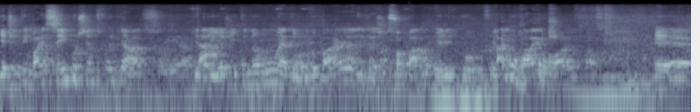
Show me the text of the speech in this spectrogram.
E a gente tem bares 100% franqueados, que Tá. daí a gente não é dono do bar, a gente só paga ele, o, o franqueado Paga um royalty. É,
